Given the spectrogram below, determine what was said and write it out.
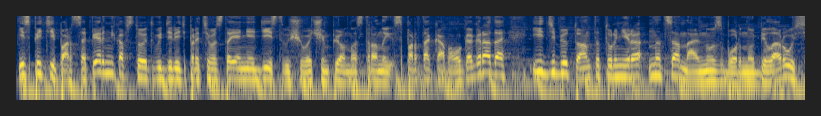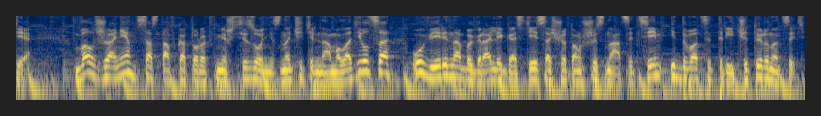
Из пяти пар соперников стоит выделить противостояние действующего чемпиона страны «Спартака» Волгограда и дебютанта турнира национальную сборную Беларуси. Волжане, состав которых в межсезонье значительно омолодился, уверенно обыграли гостей со счетом 16-7 и 23-14.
